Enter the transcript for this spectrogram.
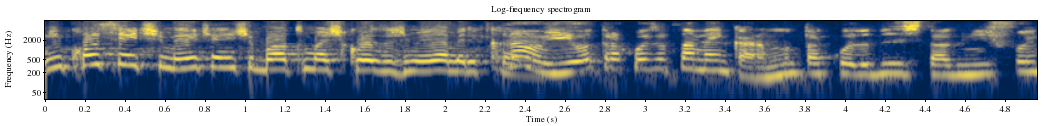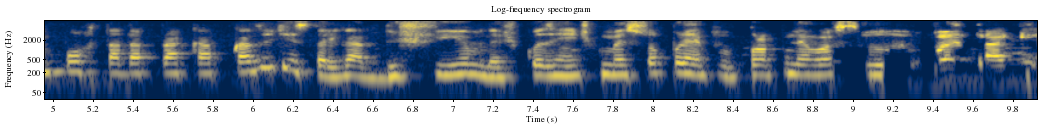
inconscientemente a gente bota umas coisas meio americanas. Não, e outra coisa também, cara, muita coisa dos Estados Unidos foi importada pra cá por causa disso, tá ligado? Dos filmes, das coisas. A gente começou, por exemplo, o próprio negócio do entrar aqui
